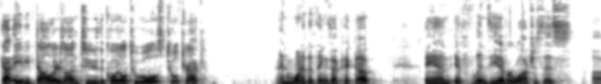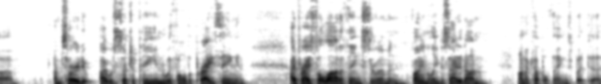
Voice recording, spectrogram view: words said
got $80 onto the Coil Tools tool truck. And one of the things I picked up, and if Lindsay ever watches this, uh, I'm sorry to, I was such a pain with all the pricing. And I priced a lot of things through him and finally decided on, on a couple things. But uh,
